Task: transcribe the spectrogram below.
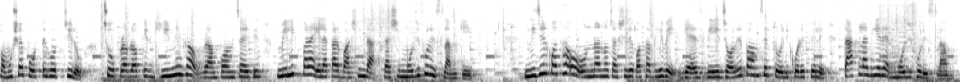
সমস্যায় পড়তে হচ্ছিল চোপড়া ব্লকের ঘিরনেগাঁও গ্রাম পঞ্চায়েতের মিলিকপাড়া এলাকার বাসিন্দা চাষি মজিফুল ইসলামকে। নিজের কথা ও অন্যান্য চাষিদের কথা ভেবে গ্যাস দিয়ে জলের পাম্পসেট তৈরি করে ফেলে তাক লাগিয়ে দেন মজিফুল ইসলাম।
